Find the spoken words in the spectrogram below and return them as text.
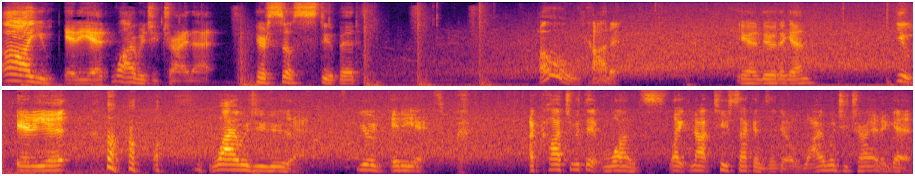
Oh, you idiot. Why would you try that? You're so stupid. Oh, caught it. You gonna do it again? You idiot! Why would you do that? You're an idiot. I caught you with it once, like not two seconds ago. Why would you try it again?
